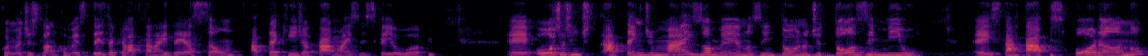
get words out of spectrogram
como eu disse lá no começo, desde aquela que está na ideação até quem já está mais no scale-up. É, hoje a gente atende mais ou menos em torno de 12 mil é, startups por ano.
